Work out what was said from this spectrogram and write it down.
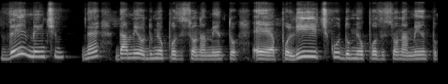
veemente né, da meu, do meu posicionamento é, político, do meu posicionamento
